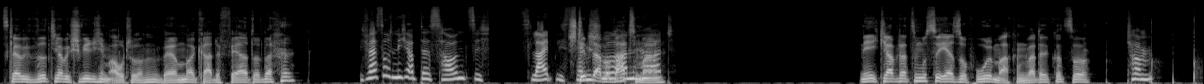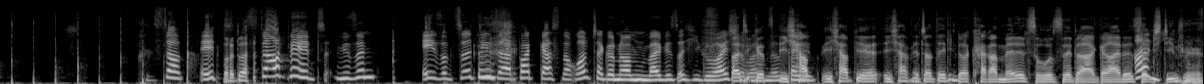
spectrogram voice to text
Das glaube ich, wird, glaube ich, schwierig im Auto, wenn man gerade fährt, oder? Ich weiß auch nicht, ob der Sound sich slightly Stimmt, sexual aber warte mal. anhört. Nee, ich glaube, dazu musst du eher so hohl machen. Warte kurz so. Tom. Stop it. Oder? Stop it. Wir sind. Ey, sonst wird dieser Podcast noch runtergenommen, weil wir solche Geräusche Warte machen. kurz, ich habe ich hab hier, ich hab hier tatsächlich noch Karamellsoße da gerade. Ah, Soll ich die-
